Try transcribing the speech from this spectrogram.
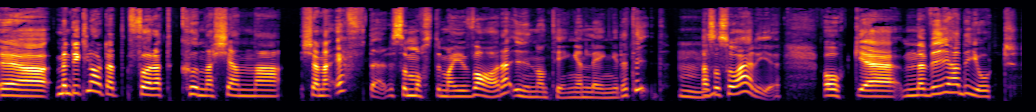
Eh, men det är klart att för att kunna känna, känna efter så måste man ju vara i någonting en längre tid. Alltså så är det ju. Och eh, när vi hade gjort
